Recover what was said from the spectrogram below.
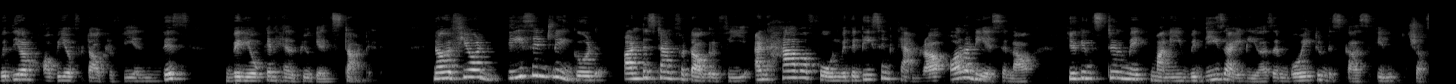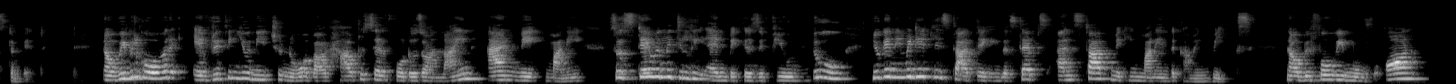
with your hobby of photography and this video can help you get started. Now if you're decently good, understand photography and have a phone with a decent camera or a DSLR, you can still make money with these ideas I'm going to discuss in just a bit. Now we will go over everything you need to know about how to sell photos online and make money. So stay with me till the end because if you do, you can immediately start taking the steps and start making money in the coming weeks. Now before we move on,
